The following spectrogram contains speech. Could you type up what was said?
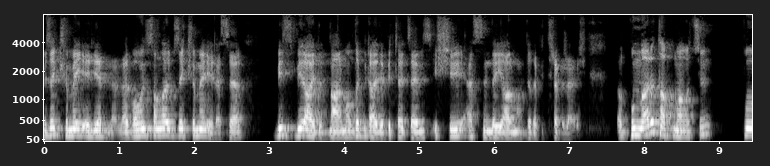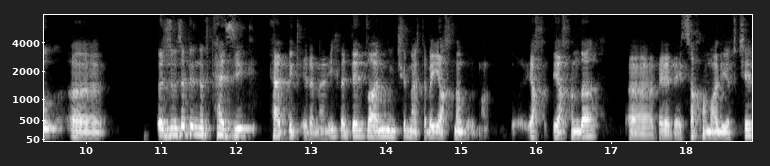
bizə kömək edə bilərlər və o insanlar bizə kömək eləsə, biz bir ayda normalda bir ayda bitirəcəyimiz işi əslində yarım ayda da bitirə bilərik. Bunları tapmaq üçün bu ə, özümüzə bir növ təzyiq tətbiq etməliyik və deadline-ı mümkün mərtəbə yaxına qoymalıyıq. Yax yaxında ə, belə deyək, saxlamalıyıq ki,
